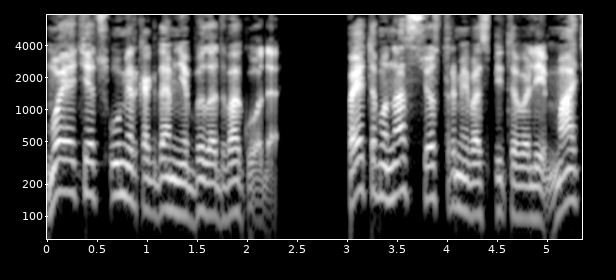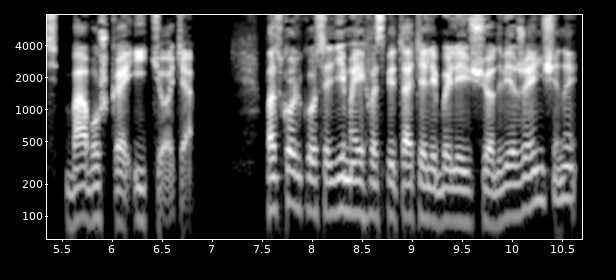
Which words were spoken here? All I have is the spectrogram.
Мой отец умер, когда мне было два года, поэтому нас с сестрами воспитывали мать, бабушка и тетя. Поскольку среди моих воспитателей были еще две женщины,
